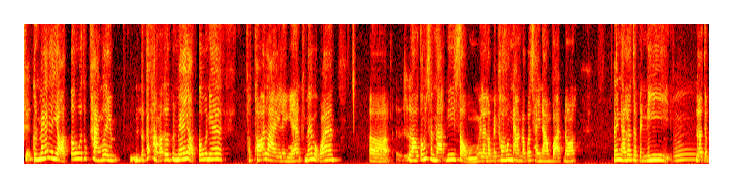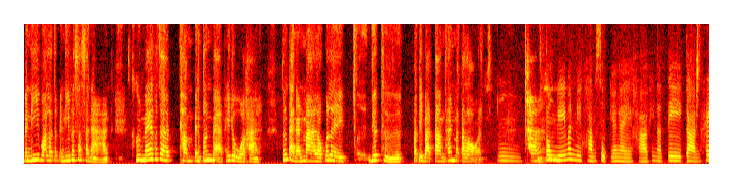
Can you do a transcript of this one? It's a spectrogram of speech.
คือคุณแม่ก็จะหยอดตู้ทุกครั้งเลย แล้วก็ถามว่าเออคุณแม่หยอดตู้เนี่ย เพราะเพราะอะไรอะไรเงี้ย คุณแม่บอกว่า เออเราต้องชำระหนี้ส่งฆ์เวลาเราไปเข้าห้องน้ำเราก็ใช้น้ำวัดเนาะ ไม่งั้นเราจะเป็นหนี้อืมเราจะเป็นหนี้วัดเราจะเป็นหนี้พระศาสนา คุณแม่เขาจะทำเป็นต้นแบบให้ดูอะค่ะ ตั้งแต่นั้นมาเราก็เลยยึดถือปฏิบัติตามท่านมาตลอดอืมค่ะ ตรงนี้มันมีความสุขยังไงคะพี่นัตตี้การให้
